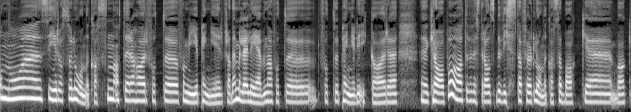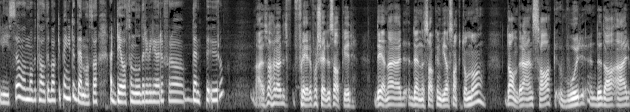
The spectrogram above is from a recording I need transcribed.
Og nå eh, sier også Lånekassen at dere har fått eh, for mye penger fra dem, eller elevene har fått, eh, fått penger de ikke har krav på, og at Westerdals bevisst har ført Lånekassa bak, bak lyset og må betale tilbake penger til dem også. Er det også noe dere vil gjøre for å dempe uroen? Nei, så Her er det flere forskjellige saker. Det ene er denne saken vi har snakket om nå. Det andre er en sak hvor det da er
